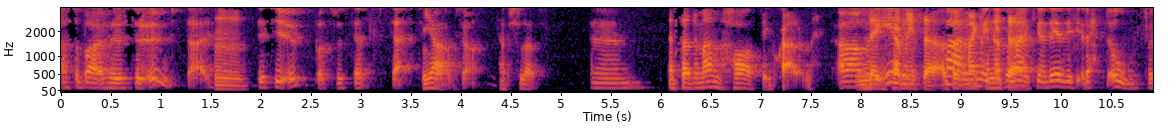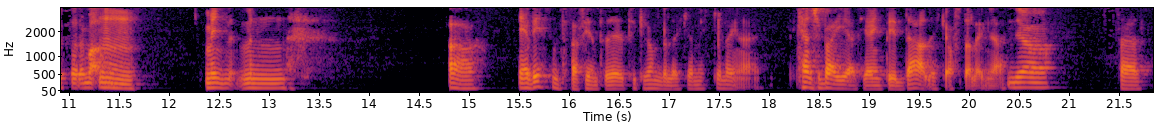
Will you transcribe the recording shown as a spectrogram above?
Alltså bara hur det ser ut där. Mm. Det ser ju ut på ett speciellt sätt tycker Ja. jag också. Absolut. Ehm, Men Södermalm har sin charm. ja, men Det det kan är man inte- alltså, man kan alltså, inte- verkligen, det är rätt ord för Södermalm. Mm. Men, men... Ja. Jag vet inte varför jag inte tycker om det lika mycket längre. Kanske bara är att jag inte är där lika ofta längre. Ja. För att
